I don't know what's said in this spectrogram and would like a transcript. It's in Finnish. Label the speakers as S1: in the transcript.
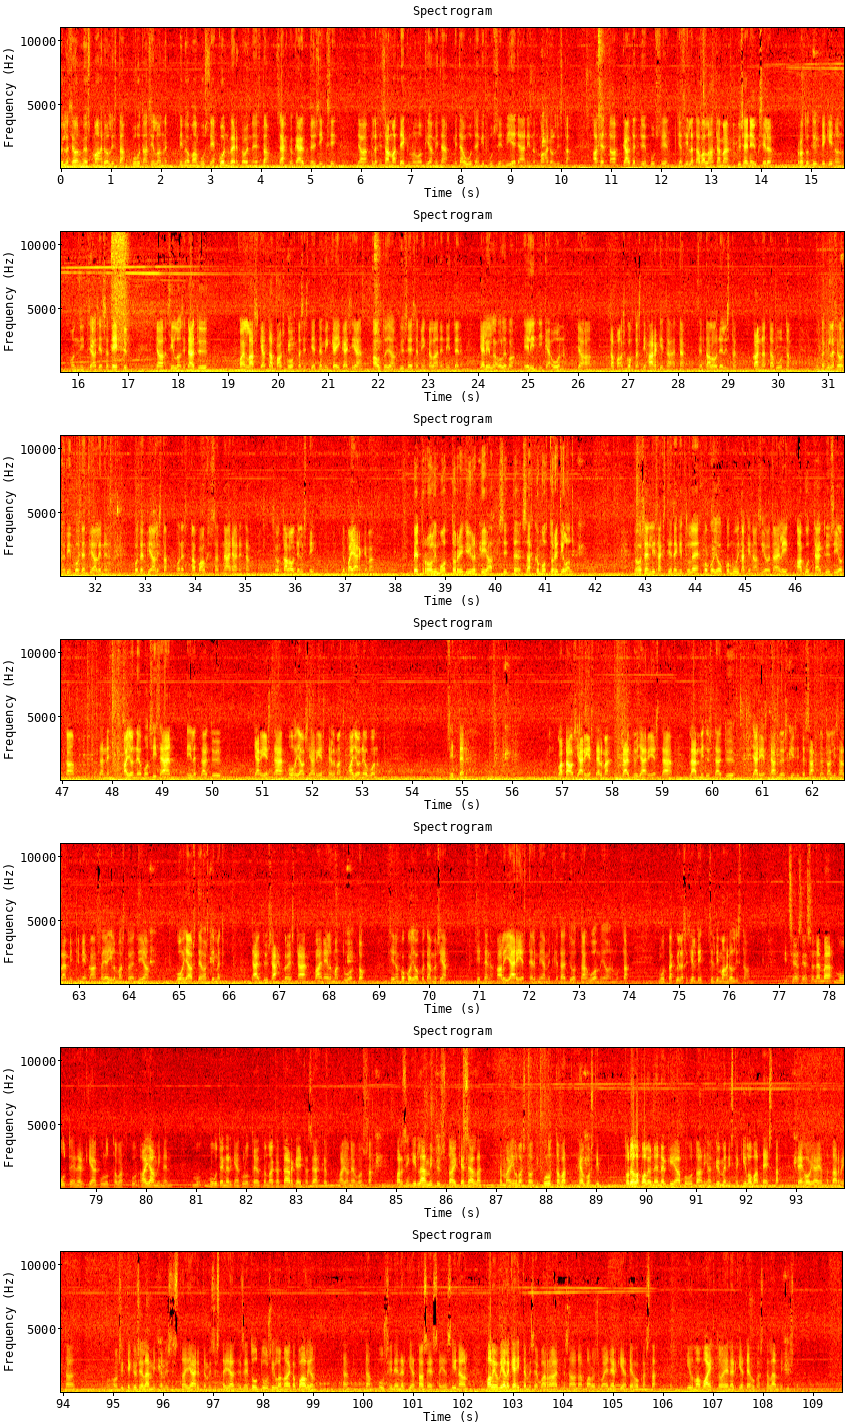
S1: Kyllä se on myös mahdollista. Puhutaan silloin nimenomaan bussien konvertoinneista sähkökäyttöisiksi. Ja kyllä se sama teknologia, mitä, mitä uuteenkin bussiin viedään, niin on mahdollista asentaa käytettyyn bussiin. Ja sillä tavallahan tämä kyseinen yksilö prototyyppikin on, on itse asiassa tehty. Ja silloin se täytyy vain laskea tapauskohtaisesti, että minkä ikäisiä autoja on kyseessä, minkälainen niiden jäljellä oleva elinikä on. Ja tapauskohtaisesti harkita, että sen taloudellista kannattavuutta. Mutta kyllä se on hyvin potentiaalinen, potentiaalista monessa tapauksessa, että nähdään, että se on taloudellisesti jopa järkevää.
S2: Petrolimoottori irti ja sitten sähkömoottori tilalle.
S1: No sen lisäksi tietenkin tulee koko joukko muitakin asioita, eli akut täytyy sijoittaa tänne ajoneuvon sisään. Niille täytyy järjestää ohjausjärjestelmät, ajoneuvon sitten latausjärjestelmä täytyy järjestää, lämmitys täytyy järjestää myöskin sitten sähkön tai lisälämmittimien kanssa ja ilmastointi ja ohjaustehostimet täytyy sähköistää, paineilman tuotto. Siinä on koko joukko tämmöisiä sitten alijärjestelmiä, mitkä täytyy ottaa huomioon, mutta, mutta kyllä se silti, silti mahdollista on.
S3: Itse asiassa nämä muut energiaa kuluttavat kuin ajaminen, muut energiankuluttajat on aika tärkeitä sähköajoneuvossa. Varsinkin lämmitys tai kesällä tämä ilmastointi kuluttavat helposti todella paljon energiaa. Puhutaan ihan kymmenistä kilowateista tehoja, joita tarvitaan on sitten kyse lämmittämisestä tai jäähdyttämisestä ja se tuntuu silloin aika paljon tämän, tämän bussin energiataseessa ja siinä on paljon vielä kehittämisen varaa, että saadaan mahdollisimman energiatehokasta ilmanvaihtoa ja energiatehokasta lämmitystä.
